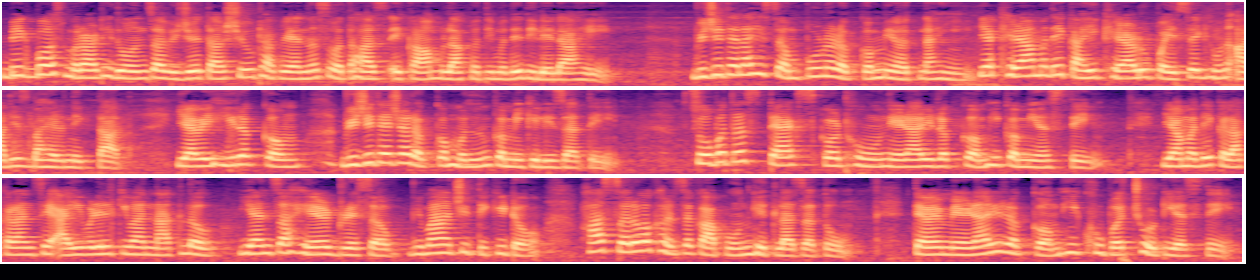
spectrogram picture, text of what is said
बिग बॉस मराठी दोनचा विजेता शिव ठाकरे यांना स्वतःच एका मुलाखतीमध्ये दिलेलं आहे. विजेत्याला ही संपूर्ण रक्कम मिळत नाही. या खेळामध्ये काही खेळाडू पैसे घेऊन आधीच बाहेर निघतात. यावेळी ही रक्कम विजेत्याच्या रक्कममधून कमी केली जाते. सोबतच टॅक्स कट होऊन येणारी रक्कम ही कमी असते. यामध्ये कलाकारांचे आईवडील किंवा नातलग यांचा हेअर ड्रेसअप विमानाची तिकीटं हा सर्व खर्च कापून घेतला जातो. त्यामुळे मिळणारी रक्कम ही खूपच छोटी असते.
